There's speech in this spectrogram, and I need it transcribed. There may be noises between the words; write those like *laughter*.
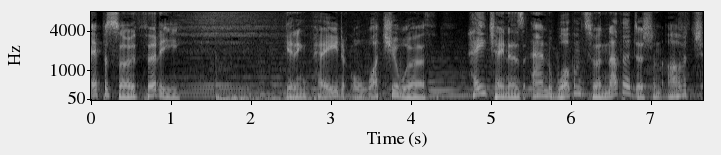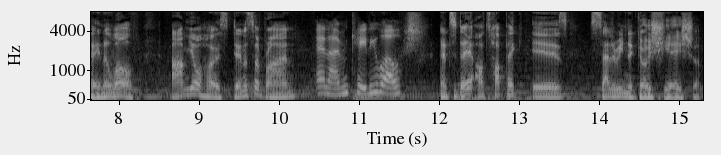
Episode 30 Getting Paid or What You're Worth. Hey, Chainers, and welcome to another edition of Chain of Wealth. I'm your host, Dennis O'Brien, And I'm Katie Welsh. and today our topic is salary negotiation.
